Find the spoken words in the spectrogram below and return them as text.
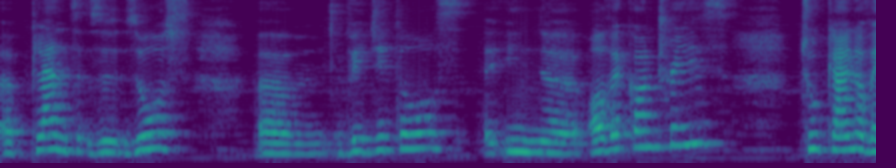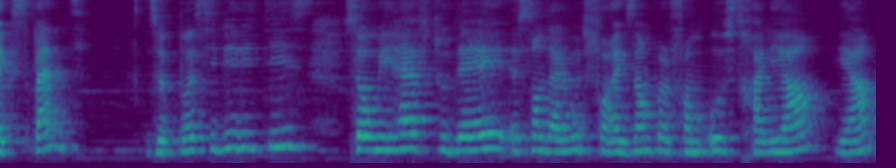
uh, plant the, those um, vegetables in uh, other countries to kind of expand the possibilities. So we have today sandalwood, for example, from Australia. Yeah.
